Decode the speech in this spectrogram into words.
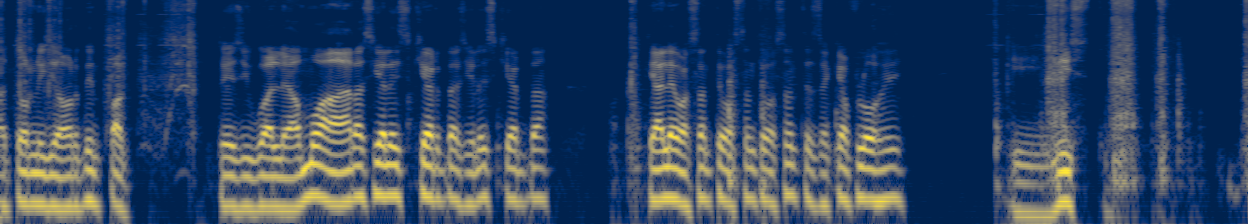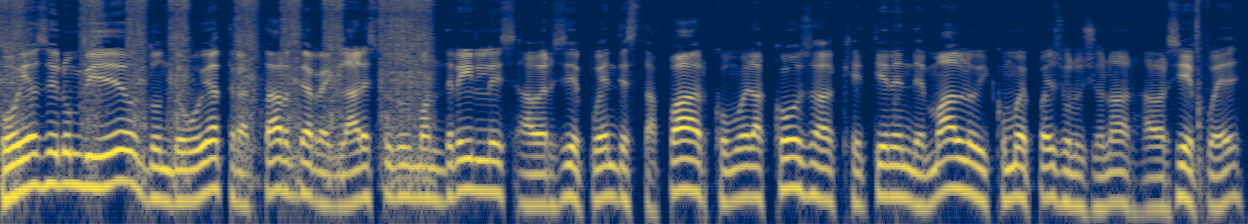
atornillador de impacto. Entonces igual le vamos a dar hacia la izquierda, hacia la izquierda, que bastante, bastante, bastante hasta que afloje y listo. Voy a hacer un video donde voy a tratar de arreglar estos dos mandriles, a ver si se pueden destapar, cómo es la cosa, qué tienen de malo y cómo se puede solucionar, a ver si se puede.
